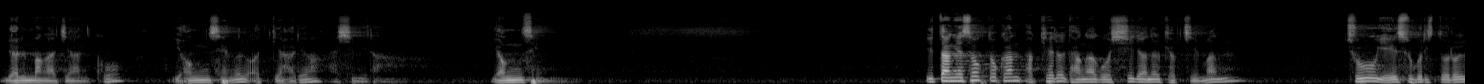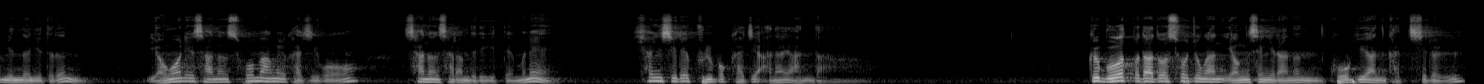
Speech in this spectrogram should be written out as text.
멸망하지 않고 영생을 얻게 하려 하심이라. 영생. 이 땅에서 혹독한 박해를 당하고 시련을 겪지만 주 예수 그리스도를 믿는 이들은 영원히 사는 소망을 가지고 사는 사람들이기 때문에 현실에 굴복하지 않아야 한다. 그 무엇보다도 소중한 영생이라는 고귀한 가치를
